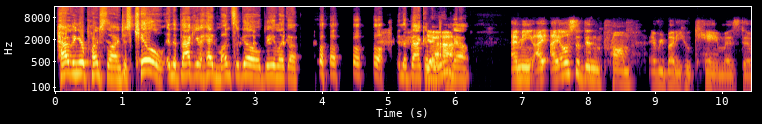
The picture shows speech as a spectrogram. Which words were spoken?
having your punchline just kill in the back of your head months ago, being like a in the back of the room now? I mean, I, I also didn't prompt everybody who came as to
